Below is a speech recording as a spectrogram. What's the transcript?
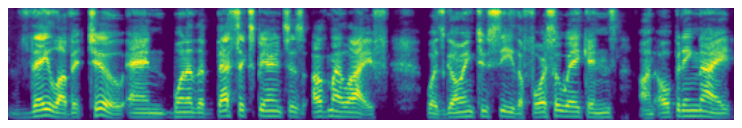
they love it too. And one of the best experiences of my life was going to see The Force Awakens on opening night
